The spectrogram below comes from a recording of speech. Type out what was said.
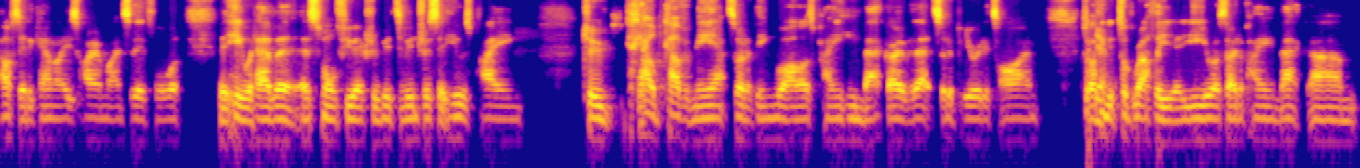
offset account on his home loan, so therefore that he would have a, a small few extra bits of interest that he was paying to help cover me out, sort of thing, while I was paying him back over that sort of period of time. So I yeah. think it took roughly a year or so to pay him back. Um,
